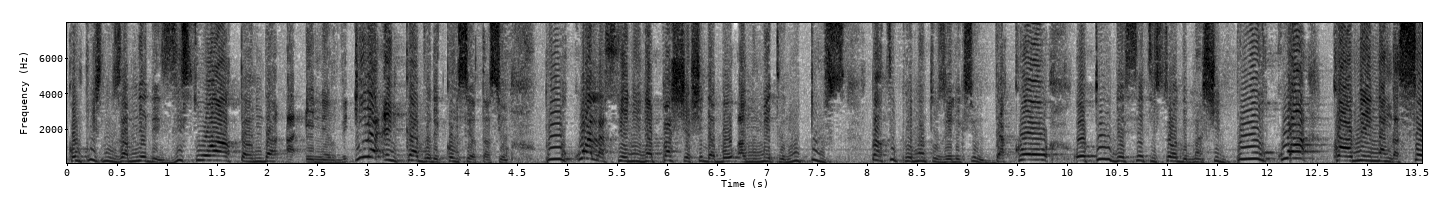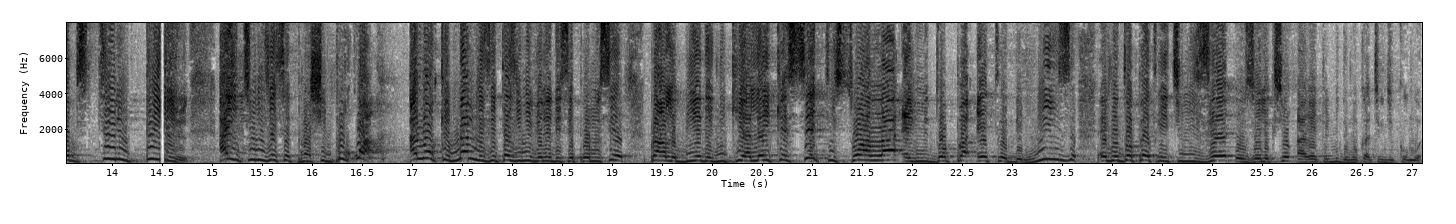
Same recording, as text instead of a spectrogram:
qu'on puisse nous amener des histoires tendant à énerver. Il y a un cadre de concertation. Pourquoi la CENI n'a pas cherché d'abord à nous mettre, nous tous, partie prenante aux élections, d'accord autour de cette histoire de machine? Pourquoi Corneille Nanga s'obstine-t-il à utiliser cette machine? Pourquoi alors que même les États-Unis venaient de se prononcer par le biais de Nikki Haley que cette histoire-là, elle ne doit pas être démise, elle ne doit pas être utilisée aux élections à République démocratique du Congo.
